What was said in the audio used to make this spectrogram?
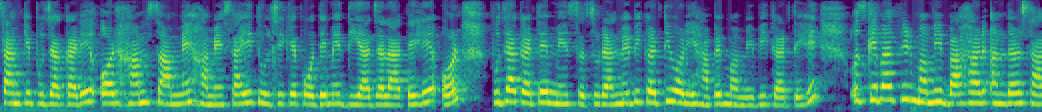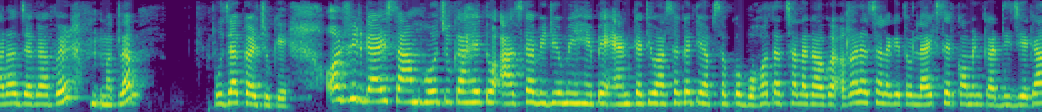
शाम की पूजा करे और हम शाम में हमेशा ही तुलसी के पौधे में दिया जलाते हैं और पूजा करते हैं। मैं ससुराल में भी करती हूँ और यहाँ पे मम्मी भी करते हैं। उसके बाद फिर मम्मी बाहर, अंदर सारा जगह पर मतलब पूजा कर चुके। और फिर गाय शाम हो चुका है तो आज का वीडियो में यहीं पे एंड करती हूँ। आशा करती हूँ आप सबको बहुत अच्छा लगा होगा। अगर अच्छा लगे तो लाइक शेयर कमेंट कर दीजिएगा।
